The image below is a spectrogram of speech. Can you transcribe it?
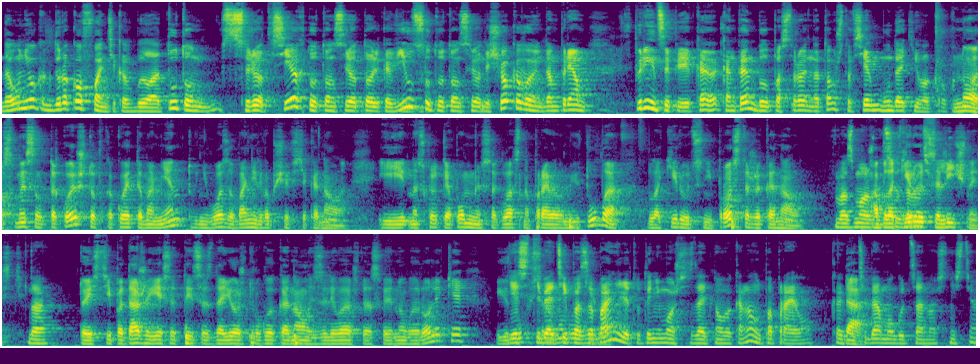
Да у него как дураков фантиков было. Тут он срет всех, тут он срет только Вилсу, тут он срет еще кого-нибудь. Там прям, принципе, ко- контент был построен на том, что все мудаки вокруг. Но смысл такой, что в какой-то момент у него забанили вообще все каналы. И, насколько я помню, согласно правилам Ютуба, блокируется не просто же канал, Возможно. а блокируется личность. создавать. Да. То есть, типа, даже если ты создаешь другой канал и заливаешь туда свои новые ролики, YouTube Если тебя типа блокирует. забанили, то ты не можешь создать новый канал по правилам. Как Да. бы тебя могут заново снести.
